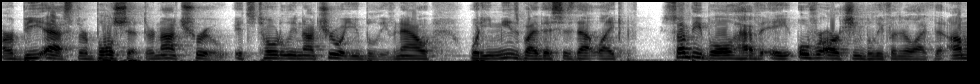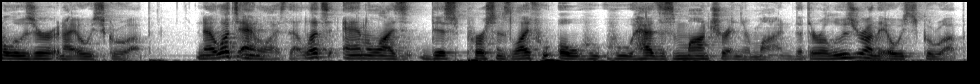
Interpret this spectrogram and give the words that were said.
are BS. They're bullshit. They're not true. It's totally not true what you believe. Now, what he means by this is that like some people have a overarching belief in their life that I'm a loser and I always screw up. Now let's analyze that. Let's analyze this person's life who, oh, who who has this mantra in their mind that they're a loser and they always screw up.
